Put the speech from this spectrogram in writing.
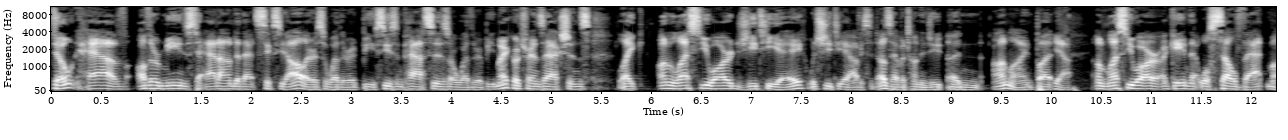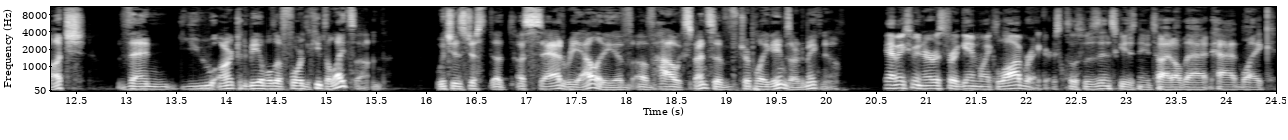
don't have other means to add on to that $60, whether it be season passes or whether it be microtransactions, like unless you are GTA, which GTA obviously does have a ton of G- in online, but Yeah. unless you are a game that will sell that much, then you aren't going to be able to afford to keep the lights on, which is just a, a sad reality of, of how expensive AAA games are to make now. Yeah, it makes me nervous for a game like Lawbreakers, Cliff Bleszinski's new title that had like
